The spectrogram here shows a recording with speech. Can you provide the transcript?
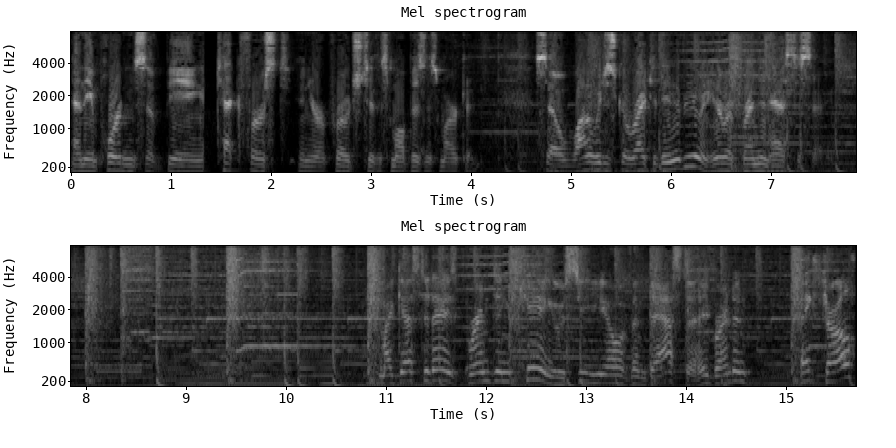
and the importance of being tech first in your approach to the small business market. So why don't we just go right to the interview and hear what Brendan has to say. My guest today is Brendan King, who's CEO of Vendasta. Hey, Brendan. Thanks, Charles.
